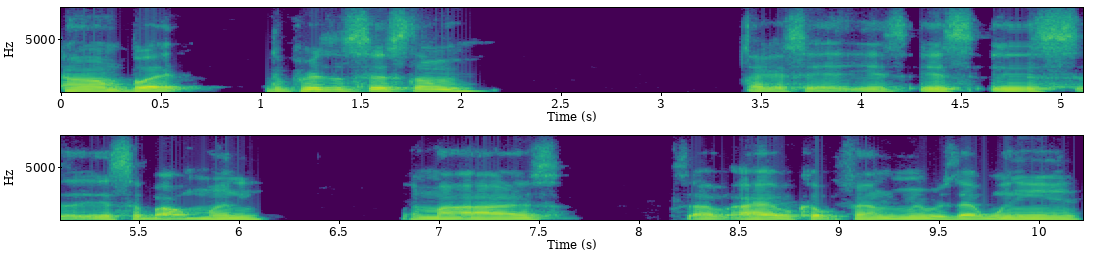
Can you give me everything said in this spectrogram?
um, but the prison system, like I said, is it's it's it's about money in my eyes. So I, I have a couple family members that went in.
